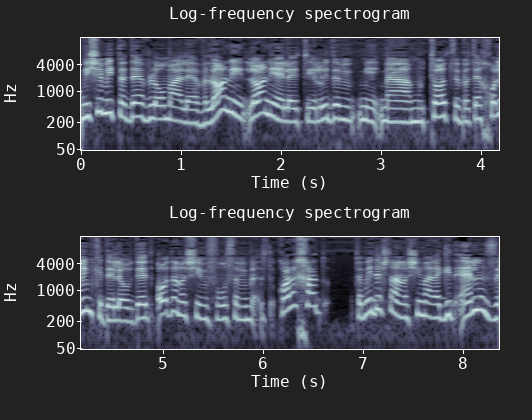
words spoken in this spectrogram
מי שמתנדב לא מעלה, אבל לא אני, לא אני העליתי, העלו את זה מהעמותות ובתי חולים כדי לעודד עוד אנשים מפורסמים. כל אחד, תמיד יש לאנשים מה להגיד, אין לזה,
